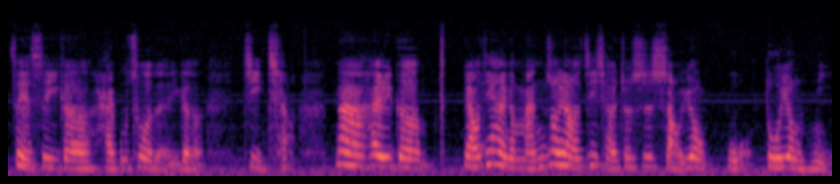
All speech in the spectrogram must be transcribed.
这也是一个还不错的一个技巧。那还有一个聊天还有一个蛮重要的技巧，就是少用我，多用你。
